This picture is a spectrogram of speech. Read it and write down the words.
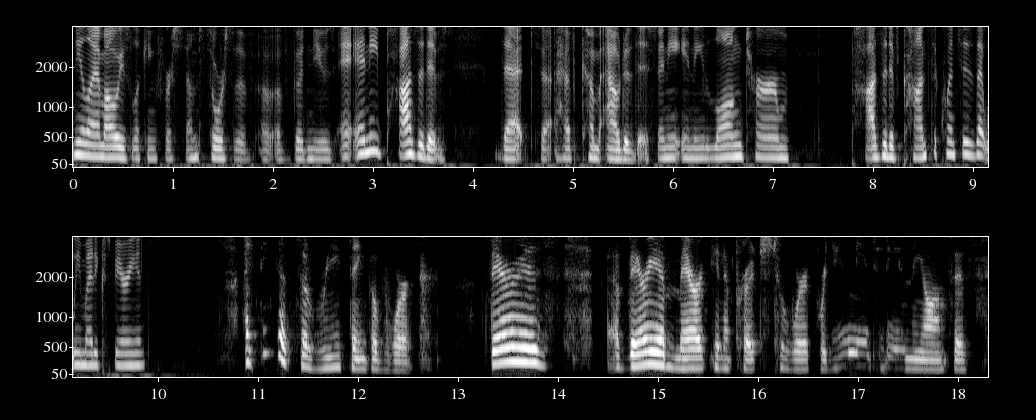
Nela, I'm always looking for some source of, of good news. A- any positives that uh, have come out of this? Any any long term positive consequences that we might experience? I think that's a rethink of work. There is a very American approach to work where you need to be in the office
